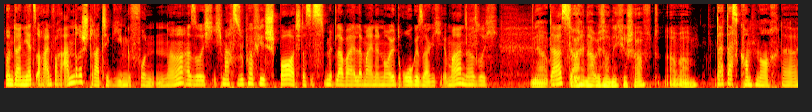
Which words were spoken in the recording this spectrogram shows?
Und dann jetzt auch einfach andere Strategien gefunden. Ne? Also ich, ich mache super viel Sport. Das ist mittlerweile meine neue Droge, sage ich immer. Ne? So ich, Ja, Das- dahin habe ich noch nicht geschafft, aber da, das kommt noch. Da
